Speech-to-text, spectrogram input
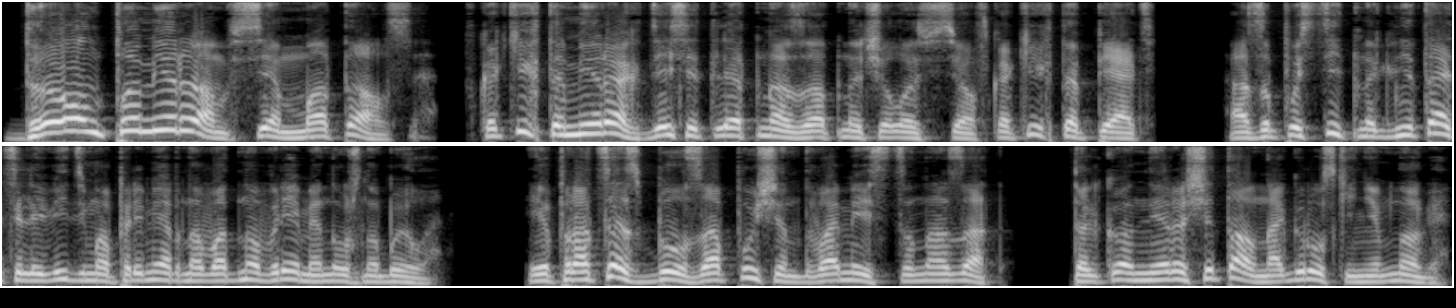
Да он по мирам всем мотался. В каких-то мирах 10 лет назад началось все, в каких-то 5. А запустить нагнетатели, видимо, примерно в одно время нужно было. И процесс был запущен два месяца назад. Только он не рассчитал нагрузки немного.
